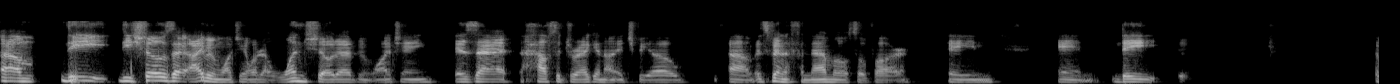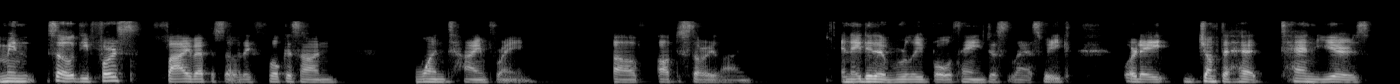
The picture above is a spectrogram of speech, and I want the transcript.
um the the shows that i've been watching or that one show that i've been watching is that house of dragon on hbo um it's been a phenomenal so far and and they i mean so the first five episodes they focus on one time frame of of the storyline. And they did a really bold thing just last week where they jumped ahead 10 years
